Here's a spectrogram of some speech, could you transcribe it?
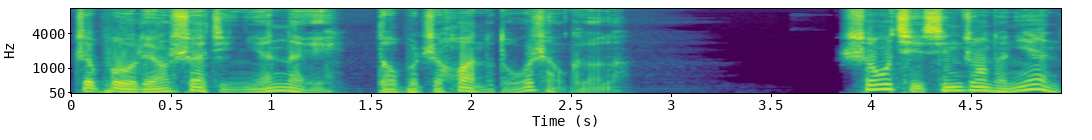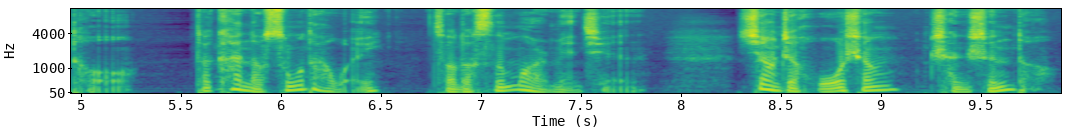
这不良帅几年内都不知换了多少个了。收起心中的念头，他看到苏大为走到斯莫尔面前，向着胡商沉声道：“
